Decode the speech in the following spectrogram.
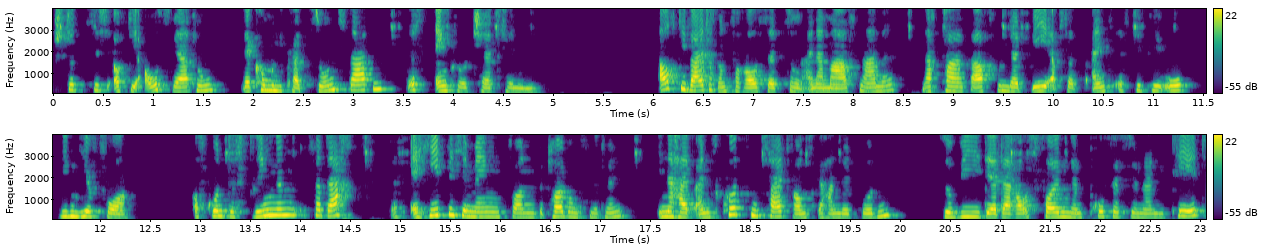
stützt sich auf die Auswertung der Kommunikationsdaten des EncroChat-Handys. Auch die weiteren Voraussetzungen einer Maßnahme nach § 100b Absatz 1 StPO liegen hier vor. Aufgrund des dringenden Verdachts, dass erhebliche Mengen von Betäubungsmitteln innerhalb eines kurzen Zeitraums gehandelt wurden, sowie der daraus folgenden Professionalität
